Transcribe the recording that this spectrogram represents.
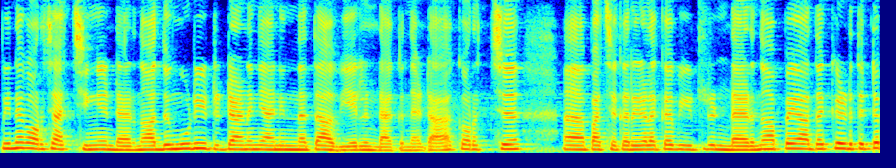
പിന്നെ കുറച്ച് അച്ചിങ്ങ ഉണ്ടായിരുന്നു. അതും കൂടി ഇട്ടിട്ടാണ് ഞാൻ ഇന്നത്തെ അവിയൽ ഉണ്ടാക്കുന്നത് കേട്ടോ ആ കുറച്ച് പച്ചക്കറികളൊക്കെ വീട്ടിലുണ്ടായിരുന്നു. അപ്പോൾ അതൊക്കെ എടുത്തിട്ട്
